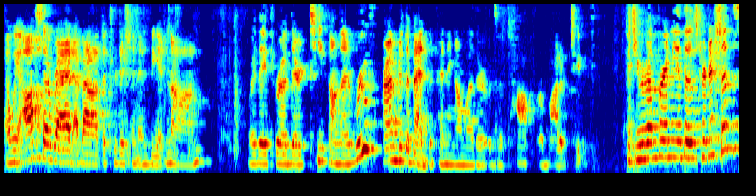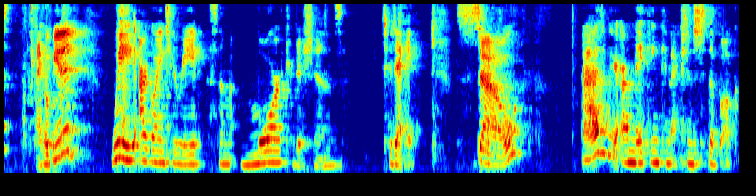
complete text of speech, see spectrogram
And we also read about the tradition in Vietnam where they throw their teeth on the roof or under the bed, depending on whether it was a top or bottom tooth. Did you remember any of those traditions? I hope you did. We are going to read some more traditions today. So, as we are making connections to the book,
